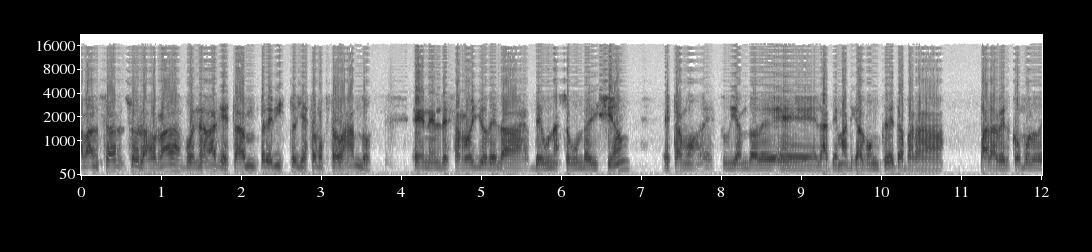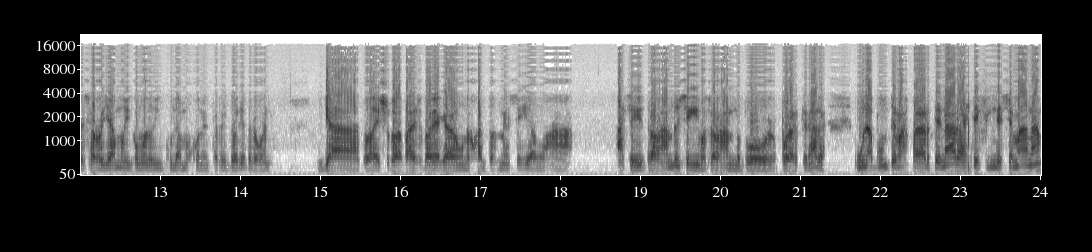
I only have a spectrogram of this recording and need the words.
avanzar sobre las jornadas, pues nada, que están previstos, ya estamos trabajando en el desarrollo de, la, de una segunda edición, estamos estudiando eh, la temática concreta para, para ver cómo lo desarrollamos y cómo lo vinculamos con el territorio, pero bueno, ya todo eso, para eso todavía quedan unos cuantos meses y vamos a, a seguir trabajando y seguimos trabajando por, por Artenara. Un apunte más para Artenara, este fin de semana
